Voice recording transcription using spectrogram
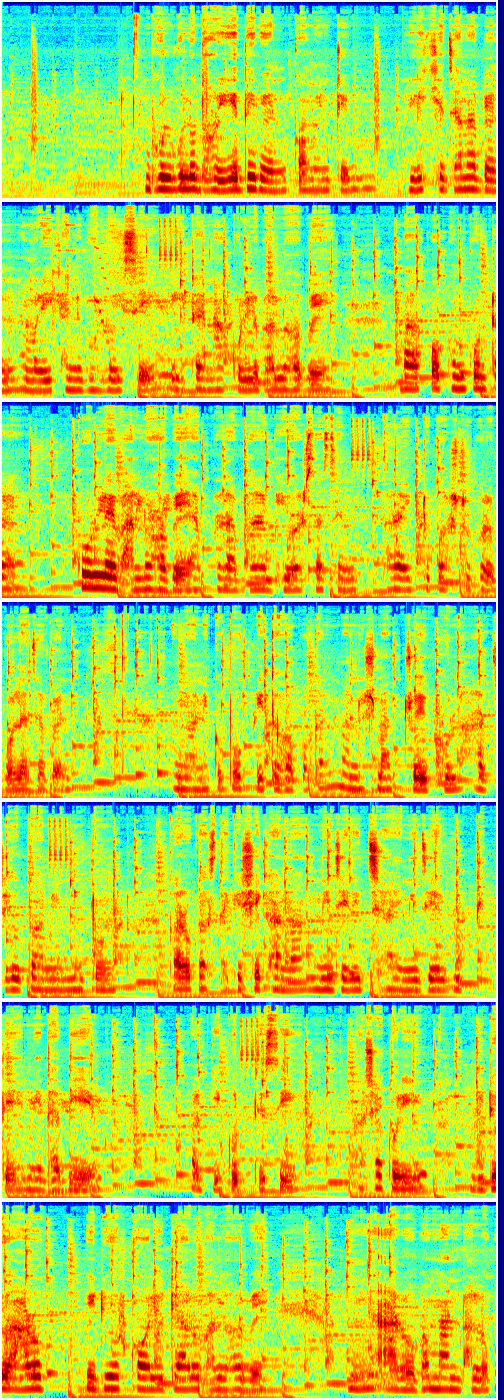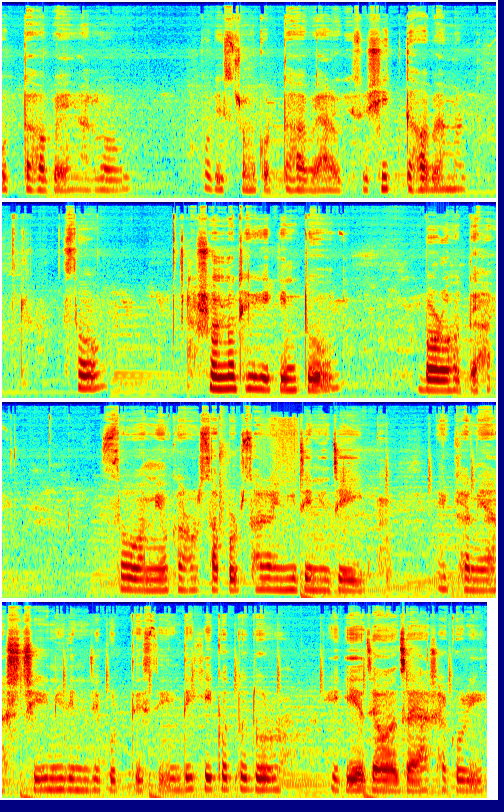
ভুলগুলো ধরিয়ে দেবেন কমেন্টে লিখে জানাবেন আমার এখানে ভুল হয়েছে, এইটা না করলে ভালো হবে বা কখন কোনটা করলে ভালো হবে। আপনারা আপনারা ভিউয়ার্স আছেন, তারা একটু কষ্ট করে বলে যাবেন। আমি অনেক উপকৃত হব, কারণ মানুষ মাত্রই ভুল আর যেহেতু আমি নতুন, কারও কাছ থেকে শেখা না নিজের ইচ্ছায়, নিজের বুদ্ধিতে মেধা দিয়ে আর কি করতেছি। আশা করি ভিডিও আরও ভিডিওর কোয়ালিটি আরও ভালো হবে আরও মান ভালো করতে হবে আরও পরিশ্রম করতে হবে আরও কিছু শিখতে হবে আমার। সো শূন্য থেকে কিন্তু বড় হতে হয়। সো আমিও কারোর সাপোর্ট ছাড়াই নিজে নিজেই এখানে আসছি, নিজে নিজে করতেছি। দেখি কত দূর এগিয়ে যাওয়া যায়, আশা করি।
